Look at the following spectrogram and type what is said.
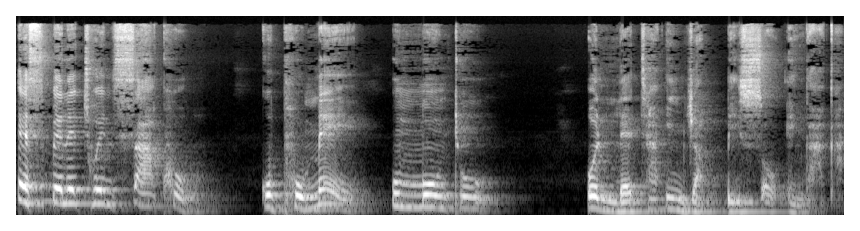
esibelethweni sakho kuphume umuntu oletha injabiso engaka.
